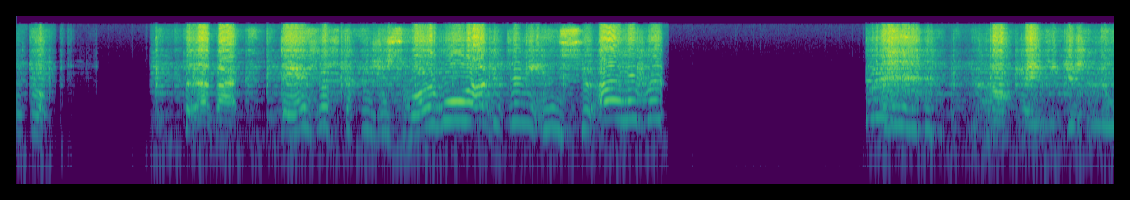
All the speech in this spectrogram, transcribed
Don't top. Put that back. Dinosaur stuff is just horrible. I didn't even suit I like No, Kenzie, just no.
